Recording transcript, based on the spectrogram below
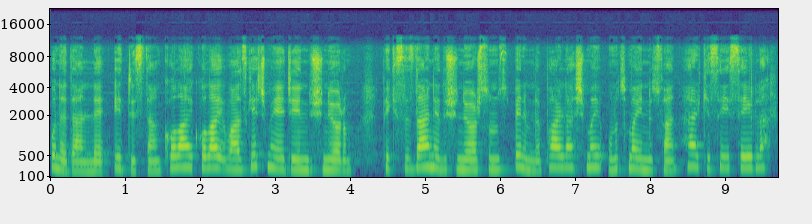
Bu nedenle İdris'ten kolay kolay vazgeçmeyeceğini düşünüyorum. Peki sizler ne düşünüyorsunuz? Benimle paylaşmayı unutmayın lütfen. Herkese iyi seyirler.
